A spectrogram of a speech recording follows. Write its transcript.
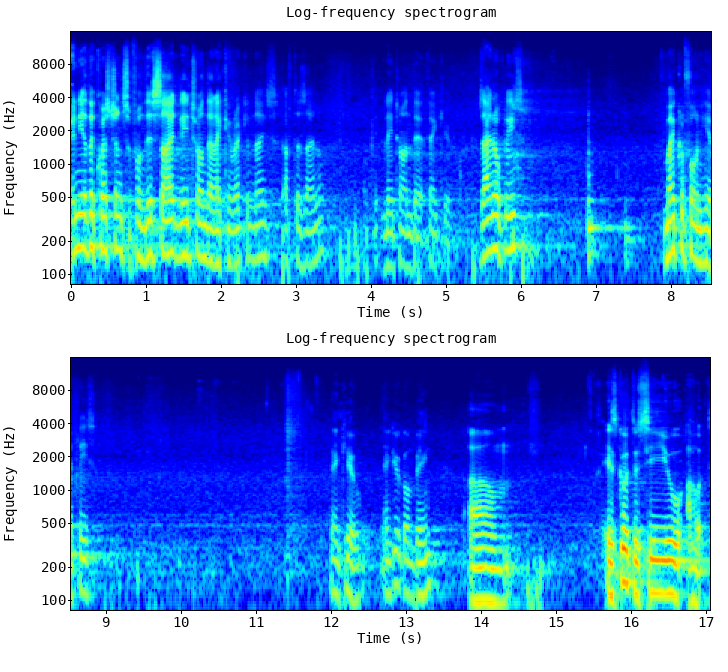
Any other questions from this side later on that I can recognize after Zainal? Okay, later on there. Thank you. Zainal, please. Microphone here, please. Thank you. Thank you, Kwon Ping. Um, it's good to see you out,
